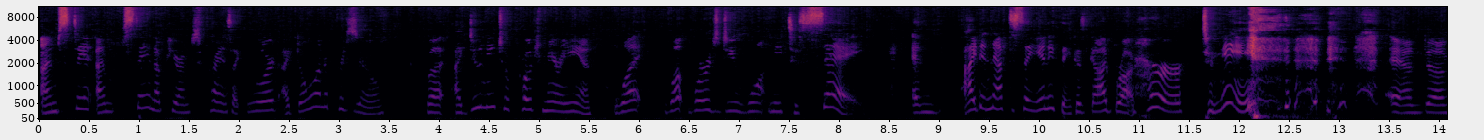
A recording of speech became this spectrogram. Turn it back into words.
I'm staying. I'm staying up here. I'm just praying. It's like, Lord, I don't want to presume, but I do need to approach Marianne. What what words do you want me to say? And I didn't have to say anything because God brought her to me. and um,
